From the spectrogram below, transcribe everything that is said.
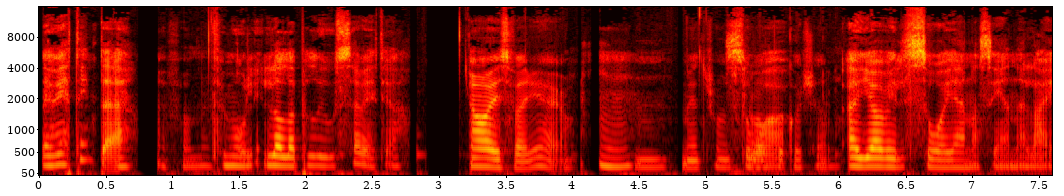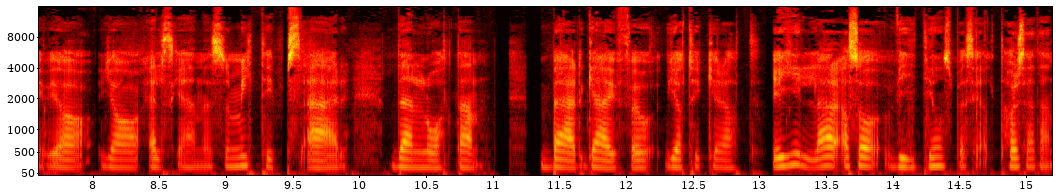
jag vet inte, Jag förmodligen, Lollapalooza vet jag. Ja, i Sverige ja. Mm. Mm. Men jag tror hon Så- på Coachella. Ja, Jag vill så gärna se henne live. Jag, jag älskar henne. Så mitt tips är den låten. Bad Guy. För jag tycker att jag gillar, alltså videon speciellt. Har du sett den?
